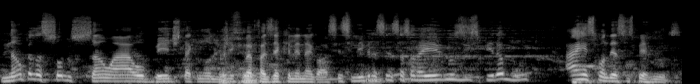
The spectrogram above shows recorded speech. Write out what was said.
não pela solução A ou B de tecnologia Perfeito. que vai fazer aquele negócio. Esse livro é sensacional e ele nos inspira muito a responder essas perguntas.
